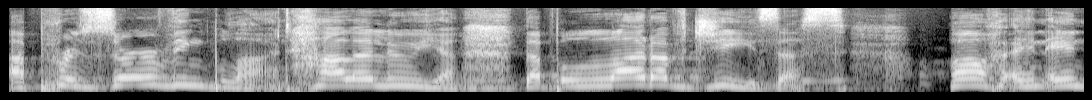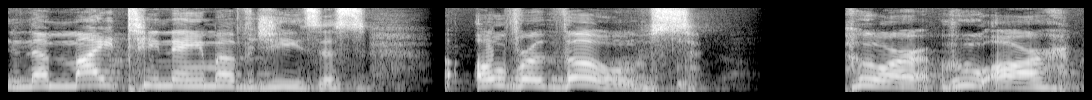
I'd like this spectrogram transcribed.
a preserving blood. Hallelujah. The blood of Jesus. Oh, in, in the mighty name of Jesus, over those who are who are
